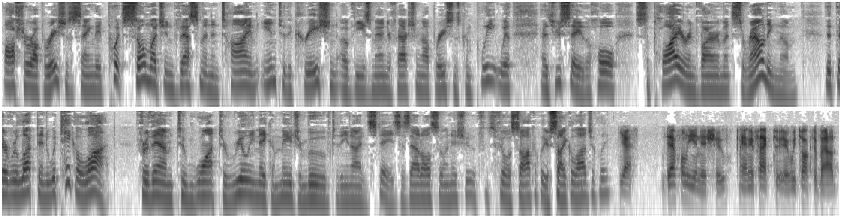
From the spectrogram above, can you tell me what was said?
offshore operations, are saying they put so much investment and time into the creation of these manufacturing operations, complete with, as you say, the whole supplier environment surrounding them, that they're reluctant. It would take a lot for them to want to really make a major move to the United States. Is that also an issue philosophically or psychologically? Yes, definitely an issue. And in fact, uh, we talked about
